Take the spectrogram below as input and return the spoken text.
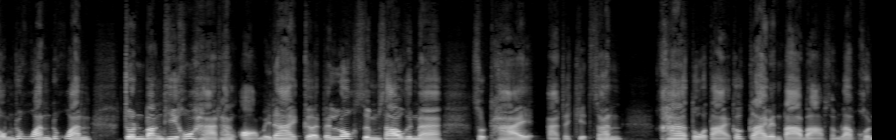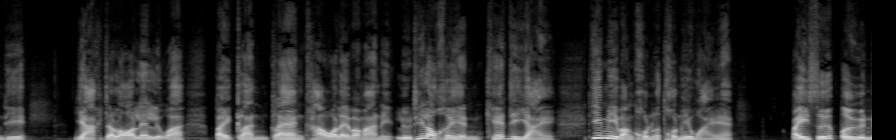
สมทุกวันทุกวันจนบางทีเขาหาทางออกไม่ได้ เกิดเป็นโรคซึมเศร้าขึ้นมา สุดท้ายอาจจะคิดสั้นฆ่าตัวตายก็กลายเป็นตาบาปสำหรับคนที่อยากจะล้อเล่นหรือว่าไปกลั่นแกล้งเขาอะไรประมาณนี้ หรือที่เราเคยเห็นเคสใหญ่ๆที่มีบางคนก็ทนไม่ไหว ไปซื้อปืน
